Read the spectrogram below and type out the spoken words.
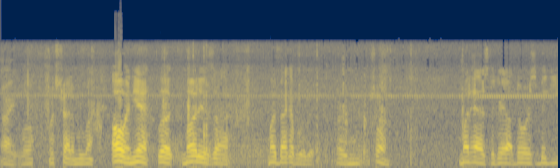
All right, well, let's try to move on. Oh, and yeah, look, Mud is uh, Mud back up a little bit, or m- show him. Mud has the Great Outdoors Biggie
